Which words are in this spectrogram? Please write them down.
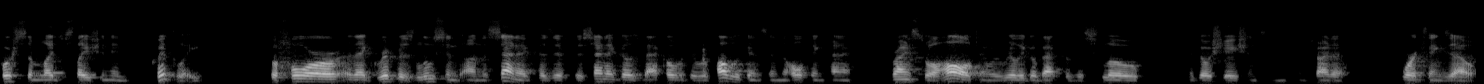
push some legislation in quickly before that grip is loosened on the Senate. Because if the Senate goes back over to Republicans, then the whole thing kind of grinds to a halt, and we really go back to the slow negotiations and, and try to work things out.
